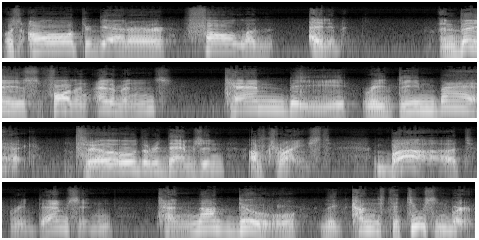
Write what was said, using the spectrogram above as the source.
was altogether fallen elements. And these fallen elements can be redeemed back through the redemption of Christ. But redemption cannot do the constitution work.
